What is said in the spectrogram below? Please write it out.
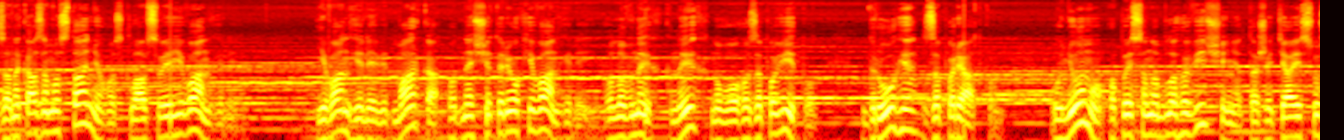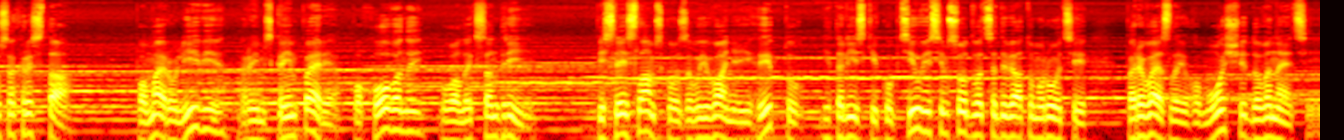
За наказом останнього склав своє Євангеліє. Євангеліє від Марка одне з чотирьох Євангелій, головних книг Нового заповіту, друге за порядком. У ньому описано благовіщення та життя Ісуса Христа. Помер у Лівії Римська імперія, похований у Олександрії. Після ісламського завоювання Єгипту італійські купці у 829 році перевезли його мощі до Венеції,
